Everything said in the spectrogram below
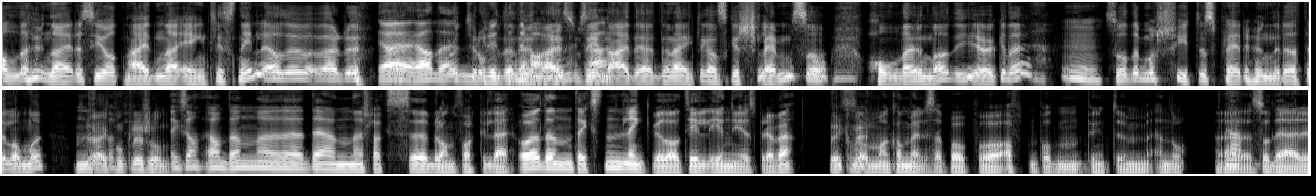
Alle hundeeiere sier jo at 'nei, den er egentlig snill'. Ja, du, er du, Ja, ja, ja, det er har du truffet til at en de har hundeeier den. som sier Ja. 'nei, det, den er egentlig ganske slem, så hold deg unna'? De gjør jo ikke det. Mm. Så det må skytes flere hunder i dette landet, tror jeg er Mm. konklusjonen. Ikke sant? Ja, den, eh, det er en slags eh, brannfakkel der. Og den teksten lenker vi da til i nyhetsbrevet, som man kan melde seg på på aftenpodden.no. Eh, Ja. Så det er,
